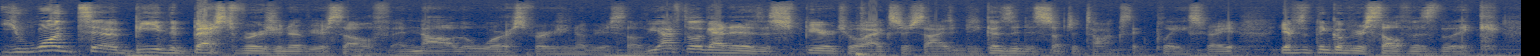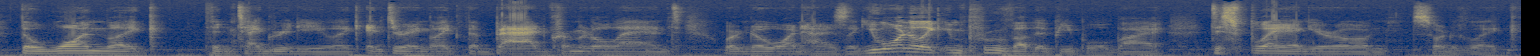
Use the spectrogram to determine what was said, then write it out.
you want to be the best version of yourself and not the worst version of yourself. You have to look at it as a spiritual exercise because it is such a toxic place, right? You have to think of yourself as like the one like integrity like entering like the bad criminal land where no one has like you want to like improve other people by displaying your own sort of like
